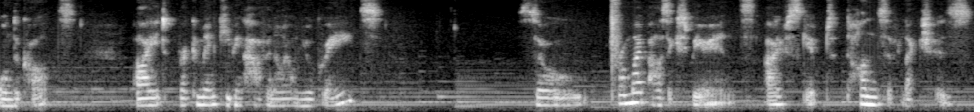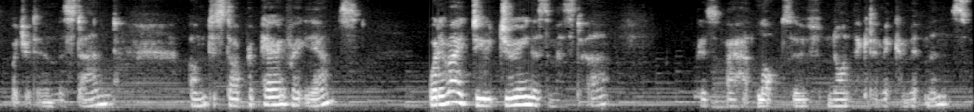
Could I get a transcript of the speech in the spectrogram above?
on the cards, I'd recommend keeping half an eye on your grades. So, from my past experience, I've skipped tons of lectures which I didn't understand um, to start preparing for exams. whatever I do during the semester, because I had lots of non academic commitments,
